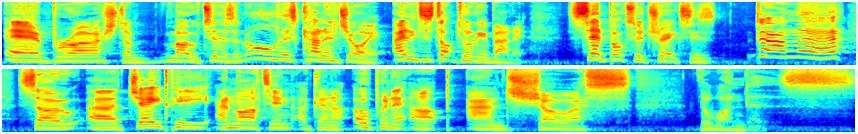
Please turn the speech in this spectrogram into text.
airbrushed and motors and all this kind of joy. I need to stop talking about it. Said box of tricks is down there. So uh, JP and Martin are going to open it up and show us the wonders.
